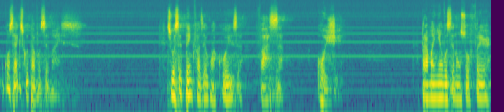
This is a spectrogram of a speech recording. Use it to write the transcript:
não consegue escutar você mais. Se você tem que fazer alguma coisa, faça hoje, para amanhã você não sofrer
